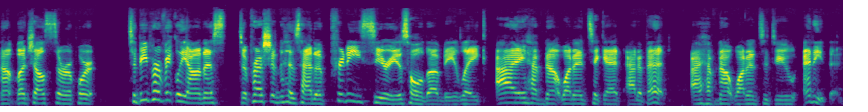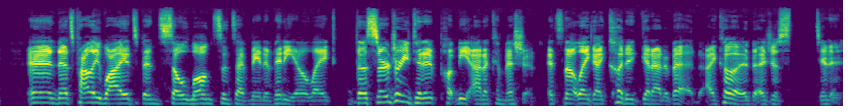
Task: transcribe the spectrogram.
Not much else to report. To be perfectly honest, depression has had a pretty serious hold on me. Like, I have not wanted to get out of bed. I have not wanted to do anything. And that's probably why it's been so long since I've made a video. Like, the surgery didn't put me out of commission. It's not like I couldn't get out of bed. I could, I just didn't.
